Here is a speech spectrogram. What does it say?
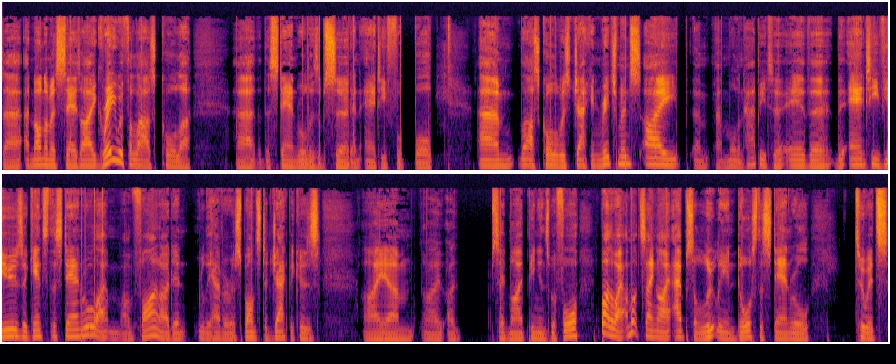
uh, Anonymous says, I agree with the last caller uh, that the stand rule is absurd and anti football. Um, last caller was Jack in. I am I'm more than happy to air the, the anti views against the stand rule. I'm, I'm fine. I didn't really have a response to Jack because I, um, I, I said my opinions before. By the way, I'm not saying I absolutely endorse the stand rule to its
